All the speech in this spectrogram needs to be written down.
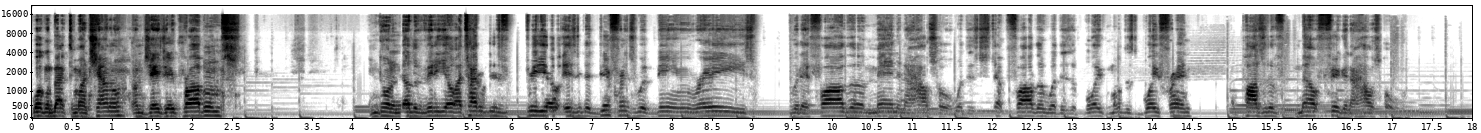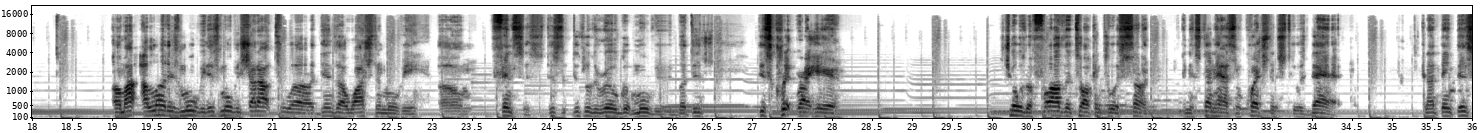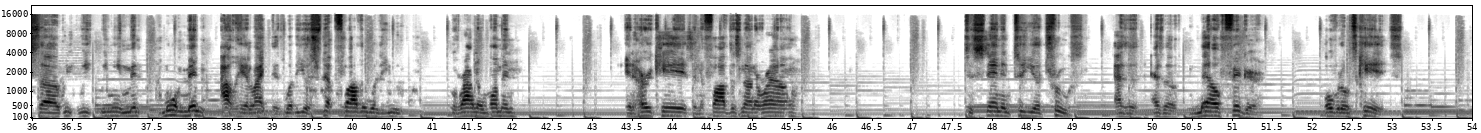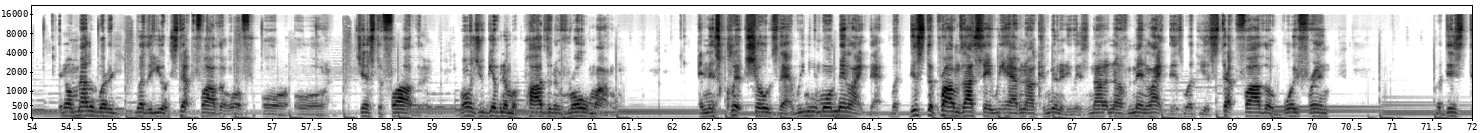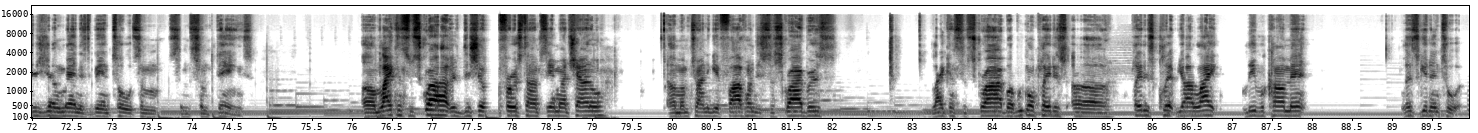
Welcome back to my channel. I'm JJ Problems. I'm doing another video. I titled this video, Is it a difference with being raised with a father, man in a household, whether it's stepfather, whether it's a boy, mother's boyfriend, a positive male figure in a household? Um, I, I love this movie. This movie, shout out to uh Denzel Washington movie, um, Fences. This this was a real good movie, but this this clip right here shows a father talking to his son, and his son has some questions to his dad. And I think this uh, we, we we need men, more men out here like this. Whether you're a stepfather, whether you around a woman and her kids, and the father's not around, to stand into your truth as a as a male figure over those kids. It don't matter whether whether you're a stepfather or or or just a father, long as you're giving them a positive role model. And this clip shows that we need more men like that. But this is the problems I say we have in our community. There's not enough men like this, whether you're stepfather or boyfriend. But this this young man is being told some some some things. Um, like and subscribe if this is your first time seeing my channel. Um, I'm trying to get 500 subscribers. Like and subscribe. But we're gonna play this uh play this clip y'all like. Leave a comment. Let's get into it.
